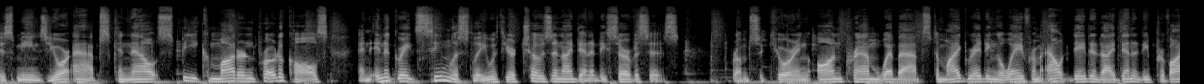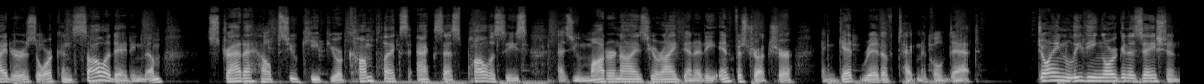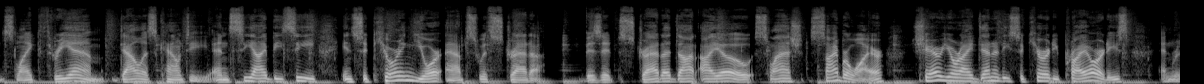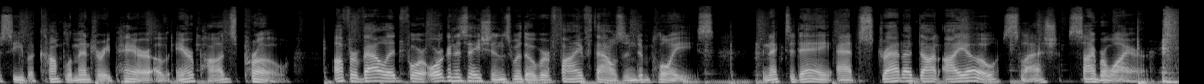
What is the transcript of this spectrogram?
this means your apps can now speak modern protocols and integrate seamlessly with your chosen identity services. From securing on prem web apps to migrating away from outdated identity providers or consolidating them, Strata helps you keep your complex access policies as you modernize your identity infrastructure and get rid of technical debt. Join leading organizations like 3M, Dallas County, and CIBC in securing your apps with Strata. Visit strata.io slash cyberwire, share your identity security priorities, and receive a complimentary pair of AirPods Pro. Offer valid for organizations with over 5,000 employees. Connect today at strata.io slash cyberwire.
